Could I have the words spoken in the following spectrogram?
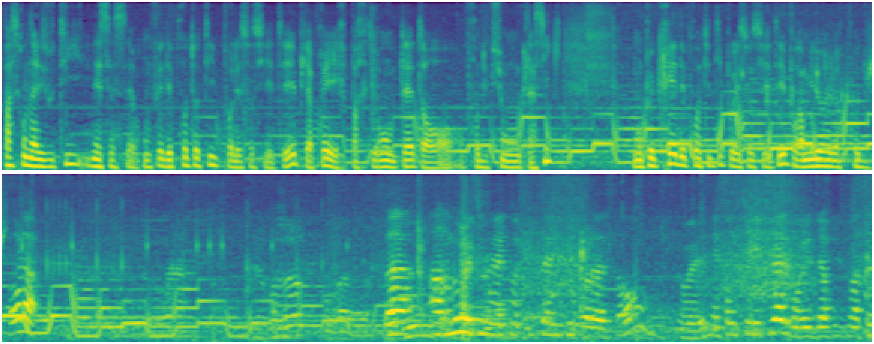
parce qu'on a les outils nécessaires? On fait des prototypes pour les sociétés, puis après ils repartiront peut-être en production classique. On peut créer des prototypes pour les sociétés pour améliorer leurs produits. Voilà. Ben, Arnaud est sous être hospitalisé pour l'instant. Et son petit rituel, bon, il est déjà plus matin,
